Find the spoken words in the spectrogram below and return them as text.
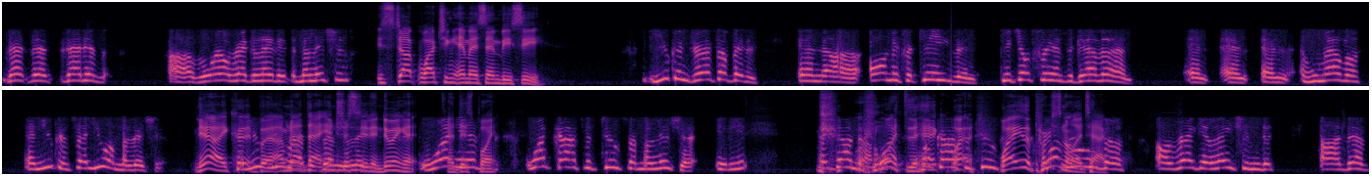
That that that is uh, well-regulated militia. You stop watching MSNBC. You can dress up in in uh, army fatigues and get your friends together and and and and whomever, and you can say you're a militia. Yeah, I could, You- but you I'm not that interested militia. in doing it What at this point. What constitutes a militia, idiot? Hey, Dun Dun, What the heck? Why- why are you the personal what attack? of, of regulation that, uh, that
